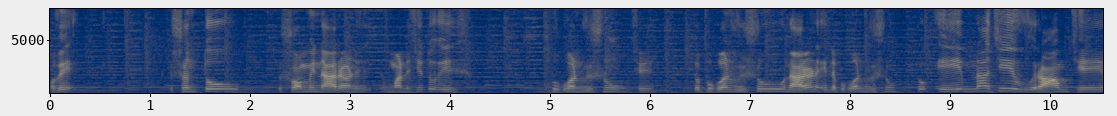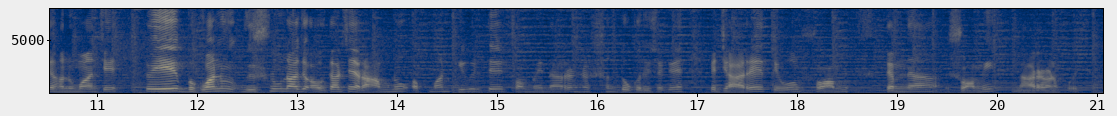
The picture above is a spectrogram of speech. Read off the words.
હવે સંતો સ્વામિનારાયણ માને છે તો એ ભગવાન વિષ્ણુ છે. તો ભગવાન વિષ્ણુ નારાયણ એટલે ભગવાન વિષ્ણુ. તો એમના જે રામ છે, હનુમાન છે, તો એ ભગવાન વિષ્ણુના જે અવતાર છે. રામનું અપમાન કેવી રીતે સ્વામિનારાયણ સંતો કરી શકે? કે જ્યારે તેઓ સ્વામી, તેમના સ્વામી નારાયણ હોય છે.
